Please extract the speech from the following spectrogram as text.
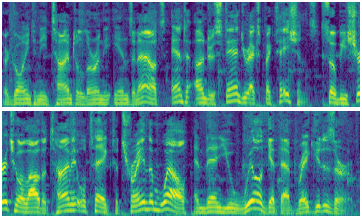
They're going to need time to learn the ins and outs and to understand your expectations. So be sure to allow the time it will take to train them well, and then you will get that break you deserve.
